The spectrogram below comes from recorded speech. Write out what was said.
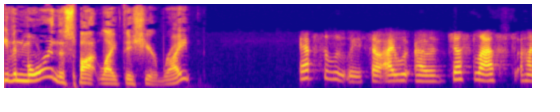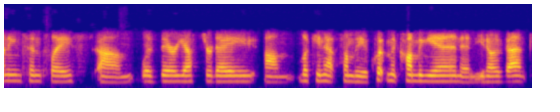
even more in the spotlight this year right Absolutely. So I, w- I just left Huntington Place. Um, was there yesterday, um, looking at some of the equipment coming in, and you know, events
